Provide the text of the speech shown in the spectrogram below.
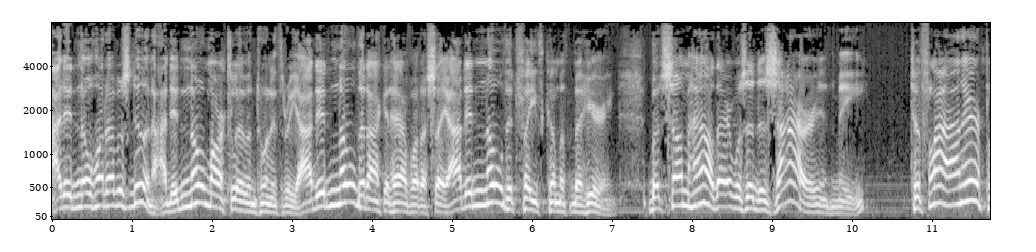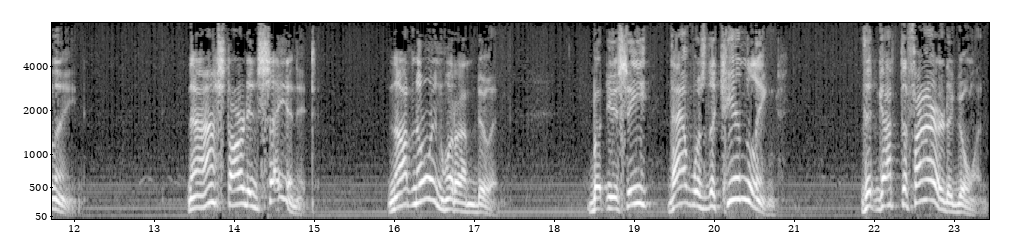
I didn't know what I was doing. I didn't know Mark 11:23. I didn't know that I could have what I say. I didn't know that faith cometh by hearing. But somehow there was a desire in me to fly an airplane. Now I started saying it, not knowing what I'm doing. But you see, that was the kindling that got the fire to going.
